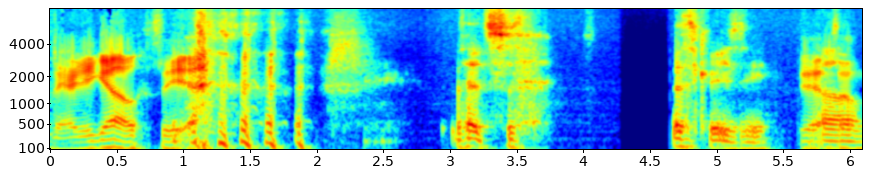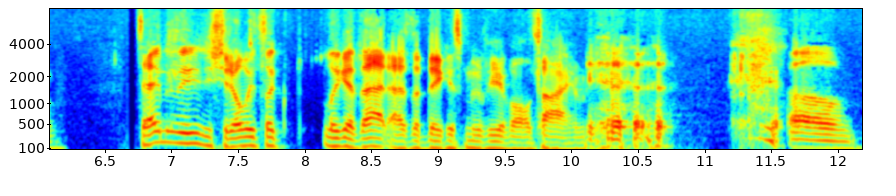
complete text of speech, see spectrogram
There you go. See, that's that's crazy. Yeah. Um, so technically, you should always look look at that as the biggest movie of all time. um,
